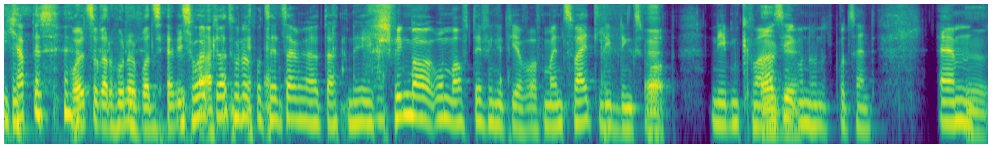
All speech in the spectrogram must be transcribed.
ich habe das. Wolltest du gerade 100% Ich wollte gerade 100% sagen, aber dachte, nee, ich schwing mal um auf definitiv, auf mein zweitlieblingswort. Neben quasi Okay. und 100%. Ähm,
